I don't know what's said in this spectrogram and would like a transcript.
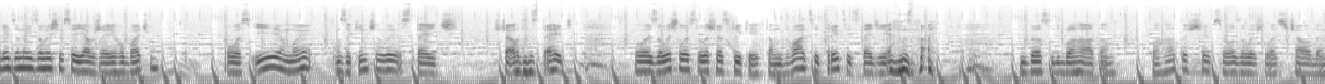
людяний залишився, я вже його бачу. Ось, і ми закінчили стейдж. Ще один стейдж. Ось, залишилось лише скільки їх там? 20-30 стейджів, я не знаю. Досить багато. Багато ще всього залишилось. Ще один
